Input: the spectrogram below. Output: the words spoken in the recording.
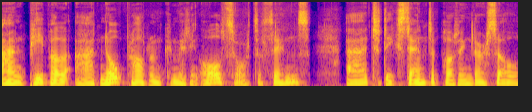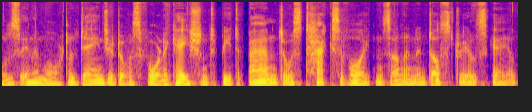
and people had no problem committing all sorts of sins uh, to the extent of putting their souls in a mortal danger. There was fornication to be banned, there was tax avoidance on an industrial scale.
